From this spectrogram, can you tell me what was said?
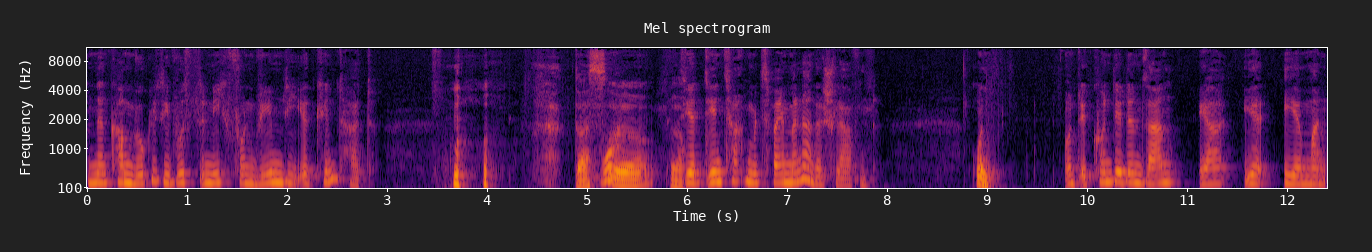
Und dann kam wirklich, sie wusste nicht, von wem die ihr Kind hat. Das, Wo? äh, ja. Sie hat den Tag mit zwei Männern geschlafen. Oh, Und ich konnte ihr dann sagen, ja, ihr Ehemann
